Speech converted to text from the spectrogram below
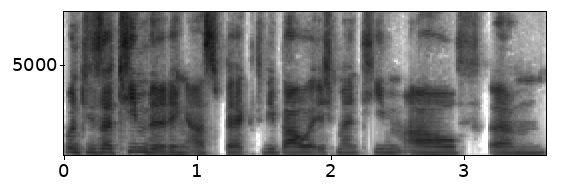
Und dieser Teambuilding-Aspekt, wie baue ich mein Team auf? Ähm,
